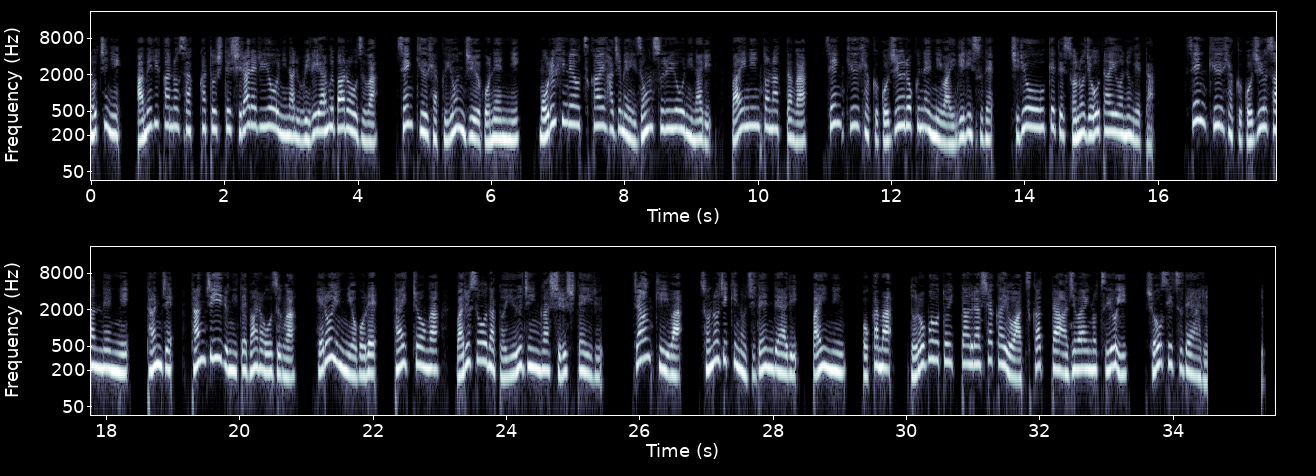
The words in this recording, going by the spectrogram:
後にアメリカの作家として知られるようになるウィリアム・バローズは1945年にモルヒネを使い始め依存するようになり売人となったが1956年にはイギリスで治療を受けてその状態を脱げた。1953年にタンジェ、タンジールにてバローズがヘロインに溺れ体調が悪そうだと友人が記している。ジャンキーはその時期の自伝であり、売人、オカマ、泥棒といった裏社会を扱った味わいの強い小説である。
